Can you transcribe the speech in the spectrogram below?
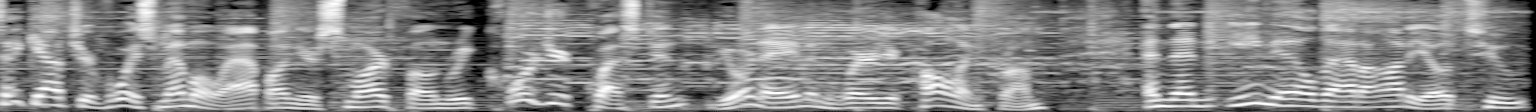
Take out your voice memo app on your smartphone, record your question, your name, and where you're calling from and then email that audio to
